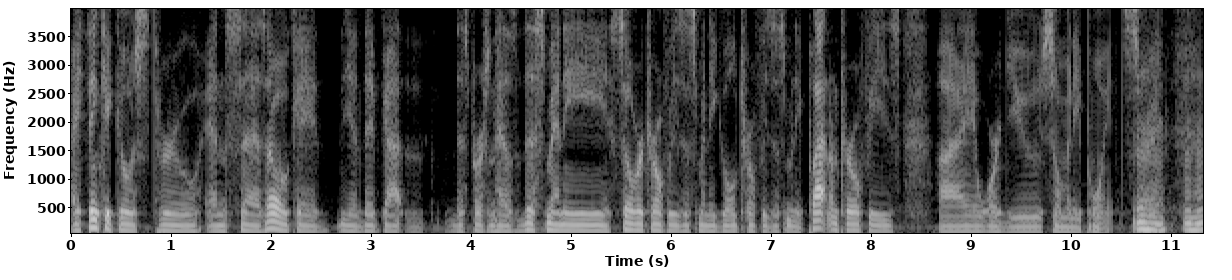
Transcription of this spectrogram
I think it goes through and says, "Oh, okay, you know, they've got this person has this many silver trophies, this many gold trophies, this many platinum trophies. I award you so many points, mm-hmm, right? Mm-hmm.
